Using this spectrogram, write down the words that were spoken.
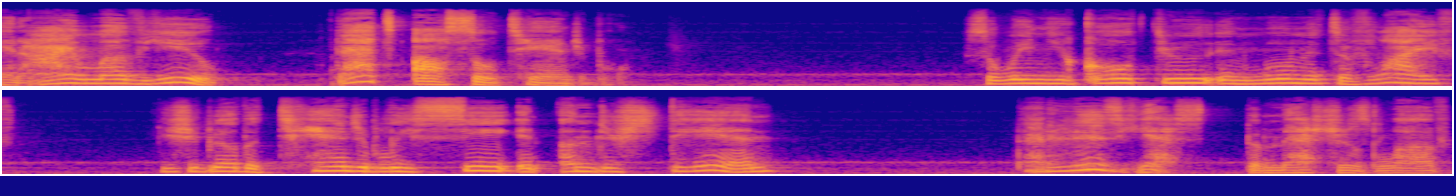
And I love you. That's also tangible. So when you go through in moments of life, you should be able to tangibly see and understand that it is, yes, the Master's love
